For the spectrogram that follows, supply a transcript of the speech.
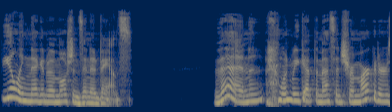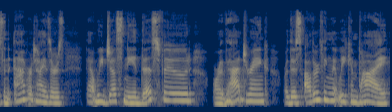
feeling negative emotions in advance. Then, when we get the message from marketers and advertisers that we just need this food or that drink or this other thing that we can buy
